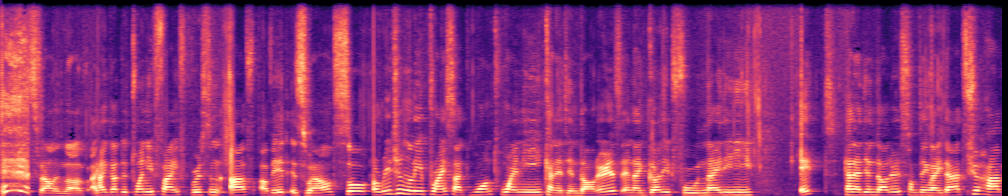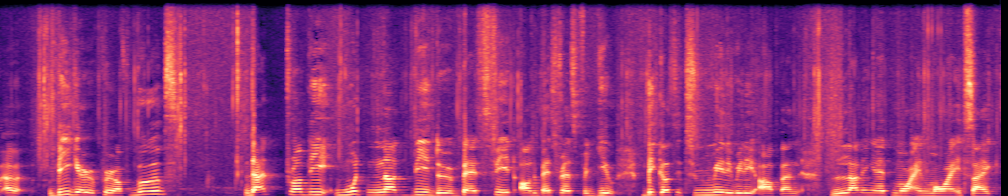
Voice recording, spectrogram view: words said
Fell in love. I got the 25% off of it as well. So originally priced at 120 Canadian dollars and I got it for 98 Canadian dollars something like that. If you have a bigger pair of boobs that probably would not be the best fit or the best dress for you because it's really really up and loving it more and more. It's like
